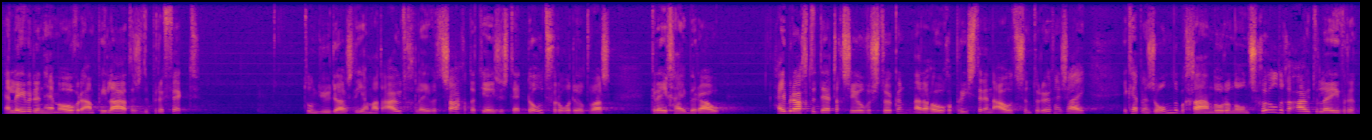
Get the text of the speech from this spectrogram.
en leverden hem over aan Pilatus, de prefect. Toen Judas, die hem had uitgeleverd, zag dat Jezus ter dood veroordeeld was, kreeg hij berouw. Hij bracht de dertig zilverstukken naar de hoge priester en de oudsten terug en zei: Ik heb een zonde begaan door een onschuldige uit te leveren.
